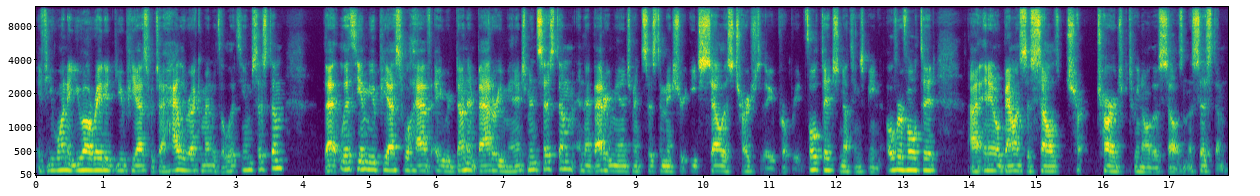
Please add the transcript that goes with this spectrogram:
if you want a UL rated UPS, which I highly recommend with the lithium system, that lithium UPS will have a redundant battery management system, and that battery management system makes sure each cell is charged to the appropriate voltage, nothing's being overvolted, uh, and it'll balance the cell char charge between all those cells in the system.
